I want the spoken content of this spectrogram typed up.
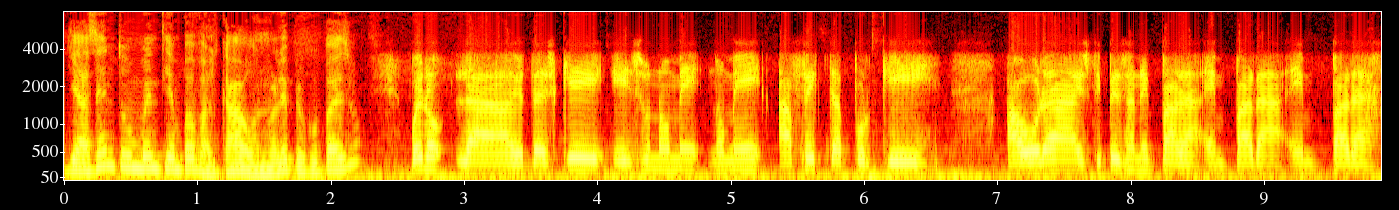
ya sentó un buen tiempo a Falcao, ¿no le preocupa eso? bueno, la verdad es que eso no me no me afecta porque ahora estoy pensando en para en para en para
